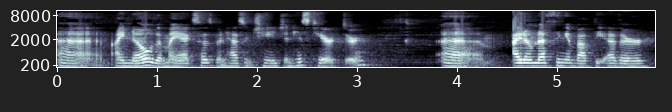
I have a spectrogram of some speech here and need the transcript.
Uh, I know that my ex-husband hasn't changed in his character. Um, I know nothing about the other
